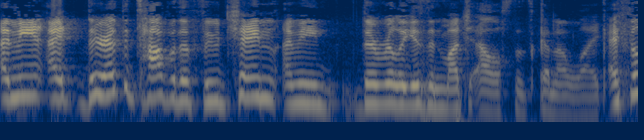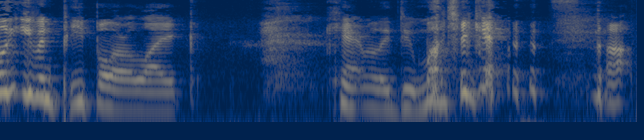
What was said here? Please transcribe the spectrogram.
I mean, I, they're at the top of the food chain. I mean, there really isn't much else that's gonna like. I feel like even people are like, can't really do much against. Stop.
